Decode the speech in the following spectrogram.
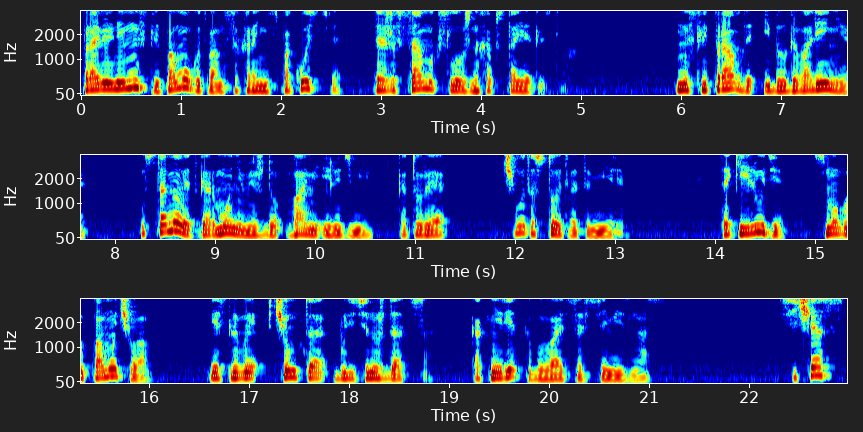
Правильные мысли помогут вам сохранить спокойствие даже в самых сложных обстоятельствах. Мысли правды и благоволения установят гармонию между вами и людьми, которые чего-то стоит в этом мире. Такие люди смогут помочь вам, если вы в чем-то будете нуждаться, как нередко бывает со всеми из нас. Сейчас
